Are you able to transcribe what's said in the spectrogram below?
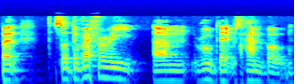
But so the referee um, ruled that it was a handball.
